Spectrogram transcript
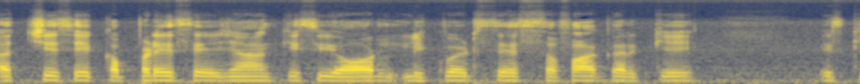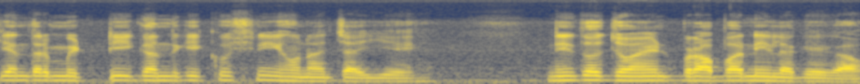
अच्छे से कपड़े से या किसी और लिक्विड से सफ़ा करके इसके अंदर मिट्टी गंदगी कुछ नहीं होना चाहिए। नहीं तो जॉइंट बराबर नहीं लगेगा।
